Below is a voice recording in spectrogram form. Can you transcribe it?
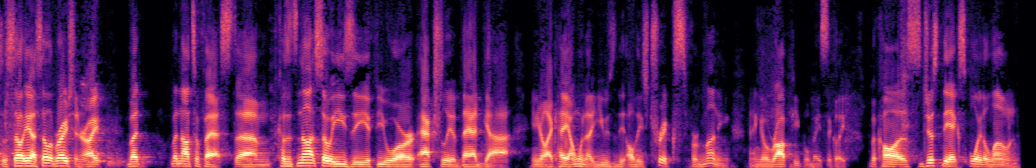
So, so yeah, celebration, right? But but not so fast because it's not so easy if you are actually a bad guy and you're like, hey, I'm going to use the, all these tricks for money and go rob people, basically. Because just the exploit alone,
